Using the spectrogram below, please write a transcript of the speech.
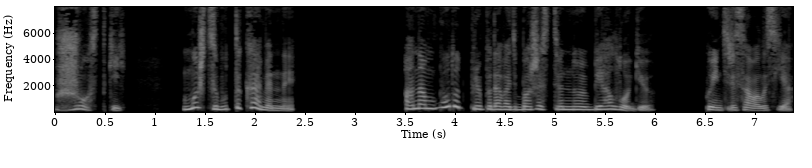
жесткий. Мышцы будто каменные. «А нам будут преподавать божественную биологию?» — поинтересовалась я.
